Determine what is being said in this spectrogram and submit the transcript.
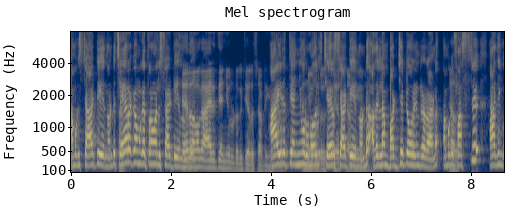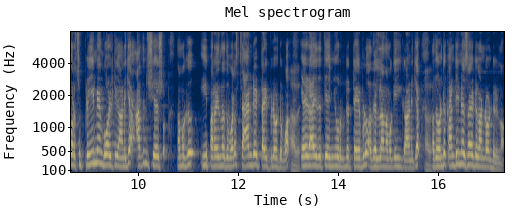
നമുക്ക് സ്റ്റാർട്ട് ചെയ്യുന്നുണ്ട്. ചെയറൊക്കെ നമുക്ക് എത്ര മുതൽ സ്റ്റാർട്ട് ചെയ്യുന്നുണ്ട്? ആയിരത്തി അഞ്ഞൂറ് മുതൽ ചെയർ സ്റ്റാർട്ട് ചെയ്യുന്നുണ്ട്. അതെല്ലാം ബഡ്ജറ്റ് ഓറിയന്റഡ് ആണ്. നമുക്ക് ഫസ്റ്റ് ആദ്യം കുറച്ച് പ്രീമിയം ക്വാളിറ്റി കാണിക്കാം. അതിനുശേഷം നമുക്ക് ഈ പറയുന്നത് പോലെ സ്റ്റാൻഡേർഡ് ടൈപ്പിലോട്ട് പോവാം. ഏഴായിരത്തി അഞ്ഞൂറിന്റെ ടേബിളും അതെല്ലാം നമുക്ക് ഈ കാണിക്കാം. അതുകൊണ്ട് കണ്ടിന്യൂസ് ആയിട്ട് കണ്ടുകൊണ്ടിരുന്നു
